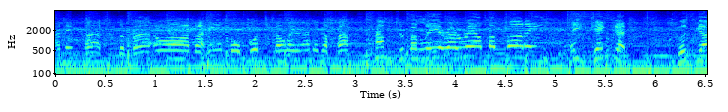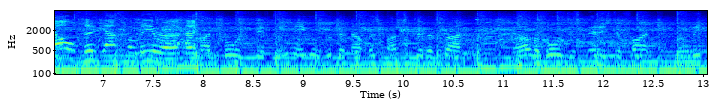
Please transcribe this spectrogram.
and then passes the burn. Oh, the handball puts Collier under the pump, comes to Milera around the body. He kicked it. Good goal to young Milera. And Right forward 15, Eagles with the numbers, punch it to the front. Well, the ball just managed to find lid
